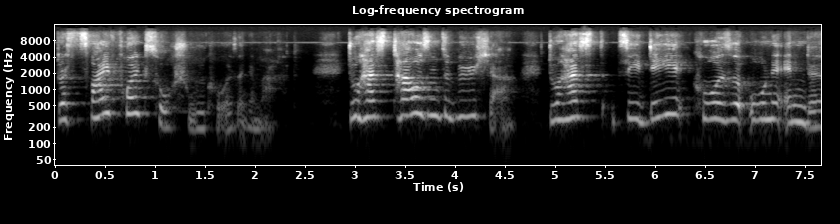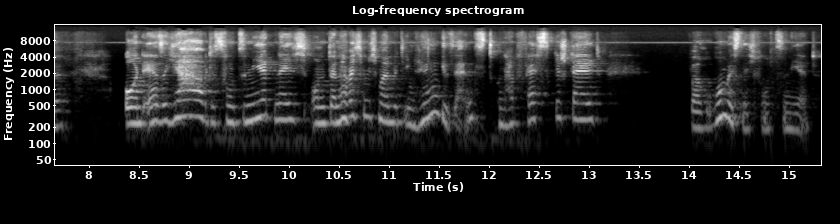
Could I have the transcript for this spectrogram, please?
Du hast zwei Volkshochschulkurse gemacht. Du hast tausende Bücher. Du hast CD-Kurse ohne Ende. Und er so, ja, das funktioniert nicht. Und dann habe ich mich mal mit ihm hingesetzt und habe festgestellt, warum es nicht funktioniert.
